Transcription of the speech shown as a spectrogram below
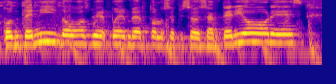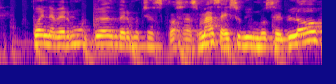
contenidos, pueden ver todos los episodios anteriores, pueden ver, pueden ver muchas cosas más. Ahí subimos el blog,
